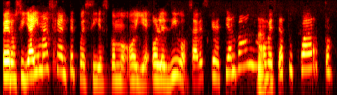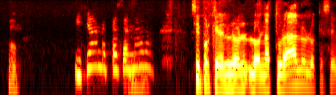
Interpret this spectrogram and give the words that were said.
Pero si ya hay más gente, pues sí, es como, oye, o les digo, ¿sabes qué? Vete al baño o vete a tu cuarto. Oh. Y ya, no pasa nada. Sí, porque lo, natural o lo que se,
